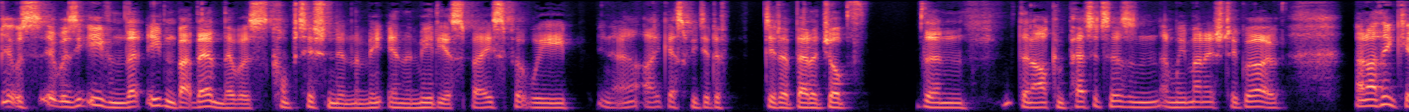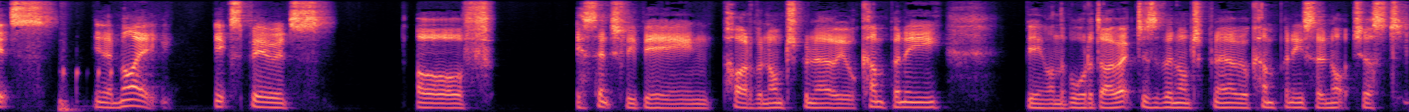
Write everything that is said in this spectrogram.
it was it was even that even back then there was competition in the in the media space, but we you know I guess we did a did a better job than than our competitors, and, and we managed to grow. And I think it's you know my experience of essentially being part of an entrepreneurial company, being on the board of directors of an entrepreneurial company. So not just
